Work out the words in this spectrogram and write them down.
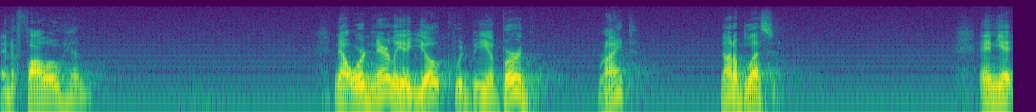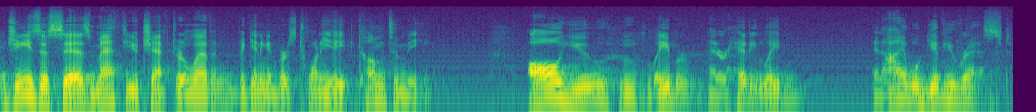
and to follow him? Now, ordinarily, a yoke would be a burden, right? Not a blessing. And yet, Jesus says, Matthew chapter 11, beginning in verse 28, Come to me, all you who labor and are heavy laden, and I will give you rest.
